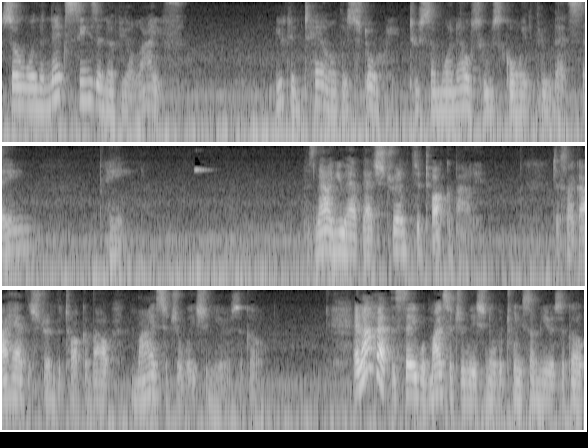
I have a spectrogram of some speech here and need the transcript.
So when the next season of your life, you can tell this story to someone else who's going through that same pain. Because now you have that strength to talk about it. Just like I had the strength to talk about my situation years ago. And I have to say, with my situation over 20 some years ago,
